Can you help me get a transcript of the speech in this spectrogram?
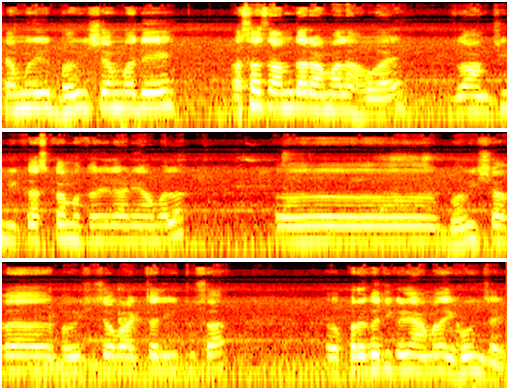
त्यामुळे भविष्यामध्ये असाच आमदार आम्हाला हवा आहे जो आमची विकास कामं करेल आणि आम्हाला भविष्या भविष्याच्या वाटचालीनुसार प्रगतीकडे आम्हाला घेऊन जाईल.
